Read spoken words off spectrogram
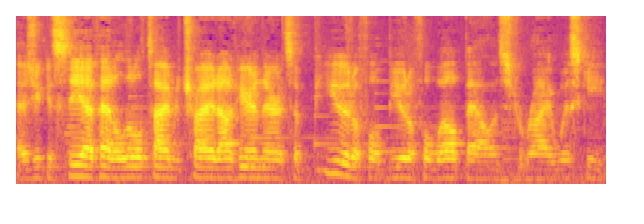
As you can see, I've had a little time to try it out here and there. It's a beautiful, beautiful, well-balanced rye whiskey.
